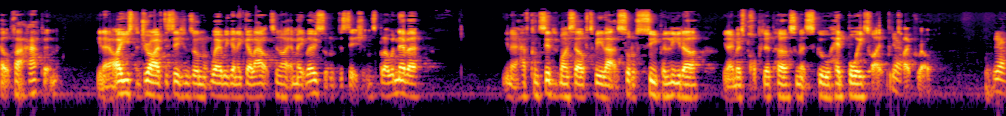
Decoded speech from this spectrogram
help that happen. You know, I used to drive decisions on where we're going to go out tonight and make those sort of decisions, but I would never, you know, have considered myself to be that sort of super leader, you know, most popular person at school, head boy type yeah. type role. Yeah.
